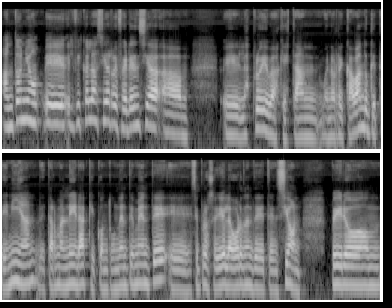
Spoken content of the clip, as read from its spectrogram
Antonio eh, el fiscal hacía referencia a eh, las pruebas que están bueno, recabando que tenían, de tal manera que contundentemente eh, se procedió a la orden de detención. Pero mm,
